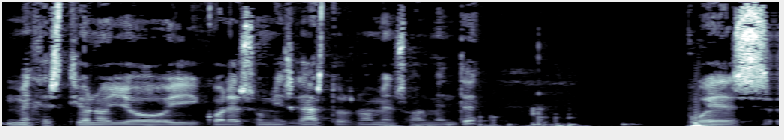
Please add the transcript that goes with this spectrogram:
me gestiono yo y cuáles son mis gastos ¿no? mensualmente, pues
